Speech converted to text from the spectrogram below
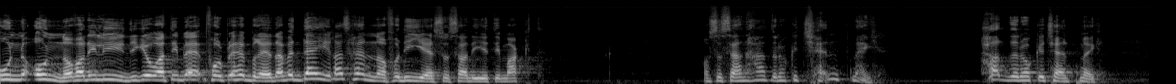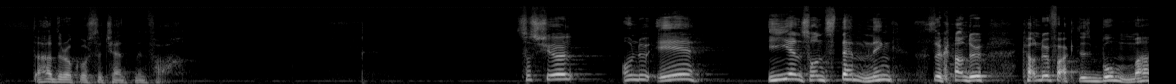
onde ånder var de lydige, og at ble, folk ble helbredet ved deres hender fordi Jesus hadde gitt dem makt. Og så sier han, 'Hadde dere kjent meg?' Hadde dere kjent meg, da hadde dere også kjent min far. Så sjøl om du er i en sånn stemning, så kan du, kan du faktisk bomme,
